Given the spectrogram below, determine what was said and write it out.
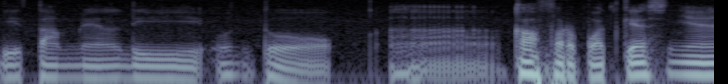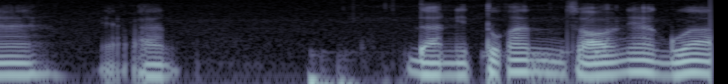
di thumbnail di untuk uh, cover podcastnya ya kan? Dan itu kan soalnya gue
